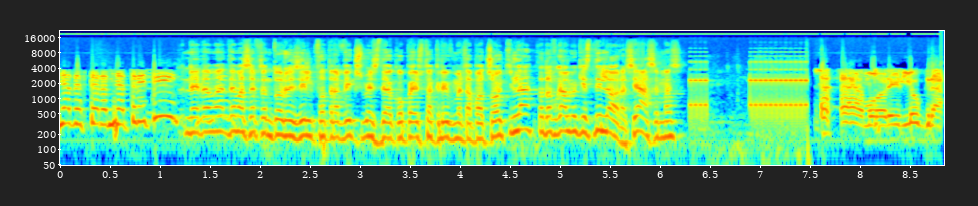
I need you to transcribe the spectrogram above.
μια Δευτέρα, μια Τρίτη. Ναι, δεν δεν μας έφτανε το ρεζίλ που θα τραβήξουμε στις διακοπές που θα κρύβουμε τα πατσόκυλα. Θα τα βγάλουμε και στην τηλεόραση. Άσε μας. Μωρή Λούγκρα,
